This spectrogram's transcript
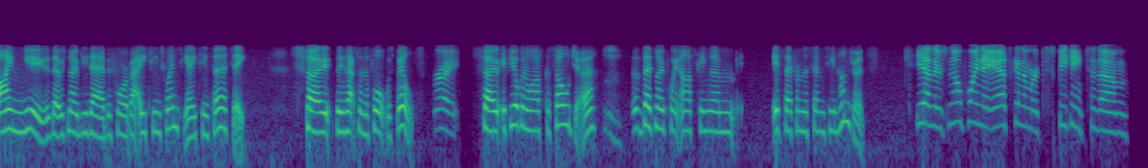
I knew there was nobody there before about 1820, 1830. So, because that's when the fort was built. Right. So, if you're going to ask a soldier, there's no point asking them if they're from the 1700s. Yeah, and there's no point in asking them or speaking to them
